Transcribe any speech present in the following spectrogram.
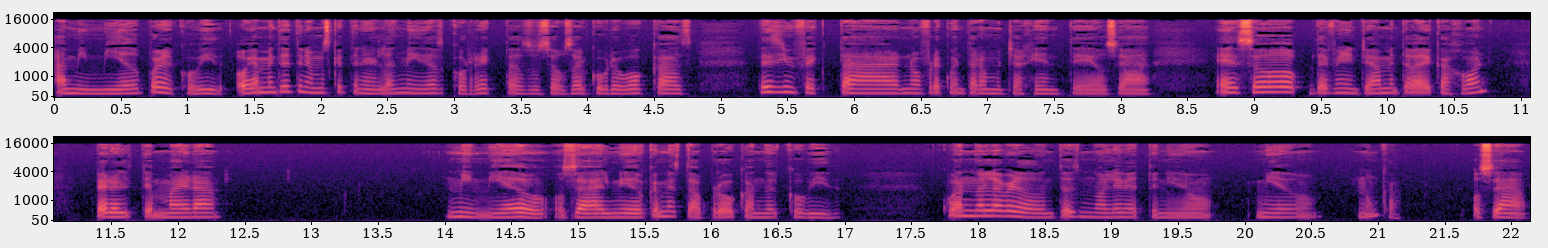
a mi miedo por el COVID. Obviamente tenemos que tener las medidas correctas, o sea, usar cubrebocas, desinfectar, no frecuentar a mucha gente, o sea, eso definitivamente va de cajón, pero el tema era mi miedo, o sea, el miedo que me estaba provocando el COVID, cuando la verdad antes no le había tenido miedo nunca. O sea,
